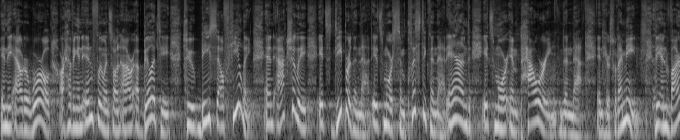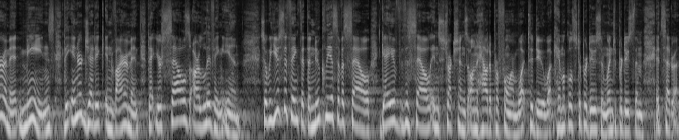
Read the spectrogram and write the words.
in the outer world are having an influence on our ability to be self healing. And actually, it's deeper than that, it's more simplistic than that, and it's more empowering than that. And here's what I mean the environment means the energetic environment that your cells are living in. So we used to think that the nucleus of a cell gave the cell instructions on how to perform, what to do, what chemicals to produce and when to produce them, etc.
